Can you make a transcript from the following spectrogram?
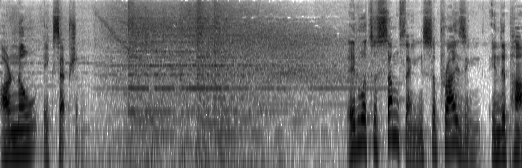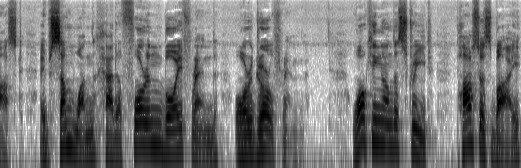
are no exception. It was something surprising in the past if someone had a foreign boyfriend or girlfriend. Walking on the street, passers-by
